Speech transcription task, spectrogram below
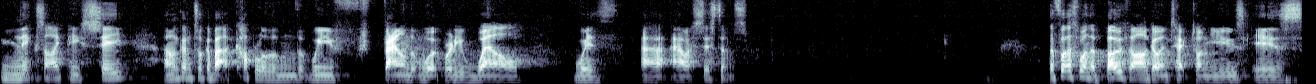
Nix IPC. And I'm going to talk about a couple of them that we've found that work really well with uh, our systems. The first one that both Argo and Tekton use is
